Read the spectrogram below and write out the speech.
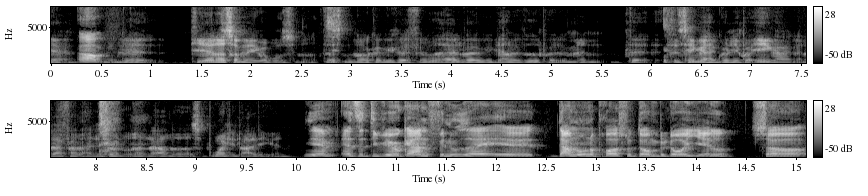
Ja, Om, men det, de ender som ikke at bruge til noget. Det er sådan nok, at vi kan finde ud af alt, hvad vi gerne vil vide på det, men det, det tænker han kun lige på én gang, og der falder han i søvn ud, han lærer noget, og så bruger de det aldrig igen. Jamen, altså, de vil jo gerne finde ud af... Øh, der er jo nogen, der prøver at slå Dumbledore ihjel. Så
